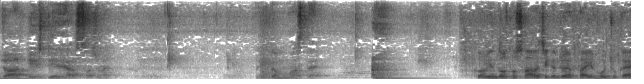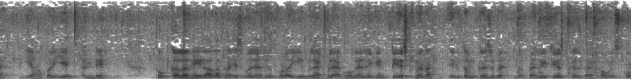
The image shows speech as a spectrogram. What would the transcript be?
बहुत ज़्यादा टेस्टी है यार सच में। एकदम मस्त है। तो अभी दोस्तों सारा चिकन जो है फ्राई हो चुका है, यहाँ पर ये अंडे। तो कलर नहीं डाला था इस वजह से थोड़ा ये ब्लैक ब्लैक हो गया, लेकिन टेस्ट में ना एकदम गजब है। मैं पहले ही टेस्ट कर बैठा हूँ इसको।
